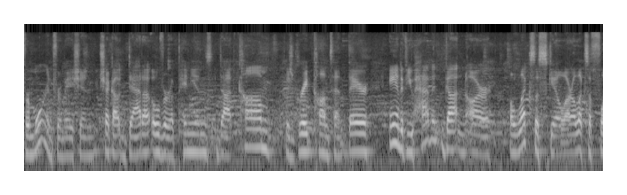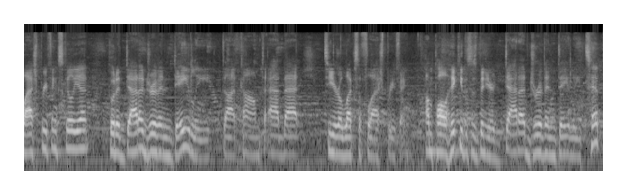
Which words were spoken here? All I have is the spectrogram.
For more information, check out dataoveropinions.com. There's great content there. And if you haven't gotten our Alexa skill, our Alexa flash briefing skill yet, go to datadrivendaily.com to add that to your Alexa flash briefing. I'm Paul Hickey. This has been your data driven daily tip.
